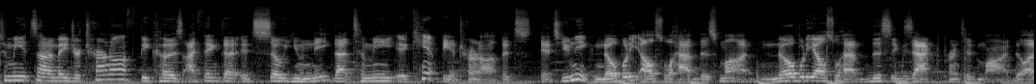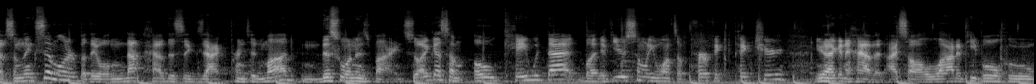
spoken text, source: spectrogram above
To to me it's not a major turnoff because I think that it's so unique that to me it can't be a turnoff. It's it's unique. Nobody else will have this mod. Nobody else will have this exact printed mod. They'll have something similar, but they will not have this exact printed mod. And this one is mine. So I guess I'm okay with that, but if you're somebody who wants a perfect picture, you're not gonna have it. I saw a lot of people who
